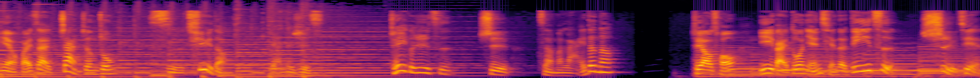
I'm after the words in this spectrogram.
缅怀在战争中死去的人的日子。这个日子是怎么来的呢？这要从一百多年前的第一次世界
